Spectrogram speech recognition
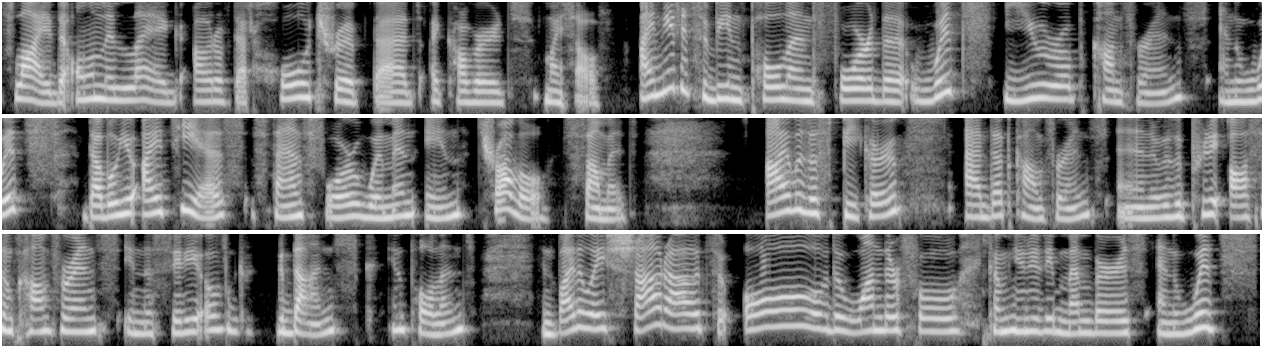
flight, the only leg out of that whole trip that I covered myself. I needed to be in Poland for the WITS Europe conference, and WITS, W I T S, stands for Women in Travel Summit. I was a speaker at that conference, and it was a pretty awesome conference in the city of Gdansk in Poland. And by the way, shout out to all of the wonderful community members and WITS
